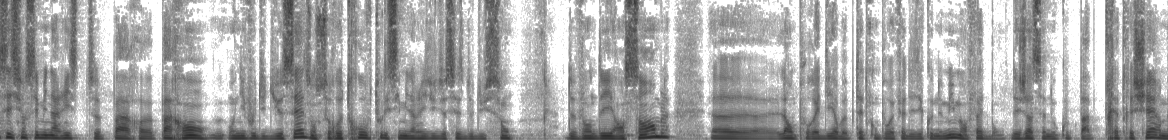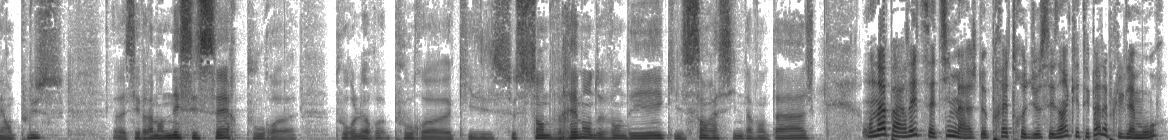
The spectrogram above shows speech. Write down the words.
sessions séminaristes par, euh, par an au niveau du diocèse. On se retrouve tous les séminaristes du diocèse de Luçon, de Vendée ensemble. Euh, là, on pourrait dire bah, peut-être qu'on pourrait faire des économies, mais en fait, bon, déjà, ça ne coûte pas très très cher, mais en plus, euh, c'est vraiment nécessaire pour pour leur pour euh, qu'ils se sentent vraiment de Vendée, qu'ils s'enracinent davantage. On a parlé de cette image de prêtre diocésain qui n'était pas la plus glamour.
